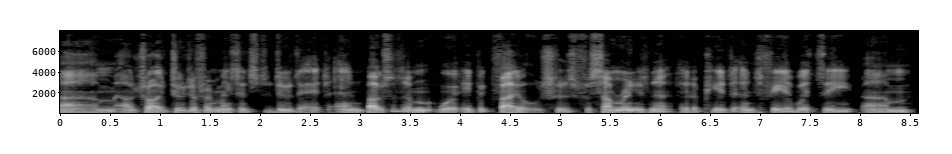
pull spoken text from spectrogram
um, I tried two different methods to do that, and both of them were epic fails because for some reason it, appeared to interfere with the um,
